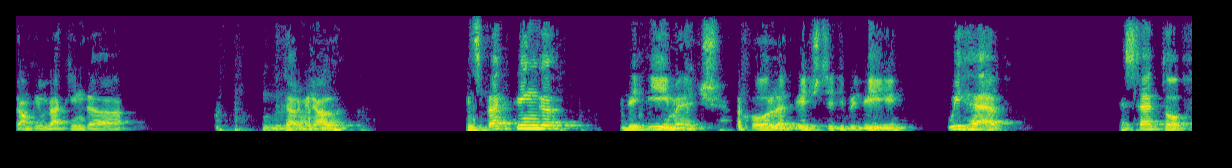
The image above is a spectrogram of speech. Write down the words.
jumping back in the, in the terminal, Inspecting the image called HTTPD, we have a set of,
